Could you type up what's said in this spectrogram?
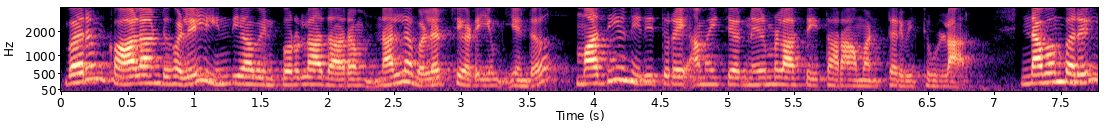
வரும் காலாண்டுகளில் இந்தியாவின் பொருளாதாரம் நல்ல வளர்ச்சியடையும் என்று மத்திய நிதித்துறை அமைச்சர் நிர்மலா சீதாராமன் தெரிவித்துள்ளார். நவம்பரில்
